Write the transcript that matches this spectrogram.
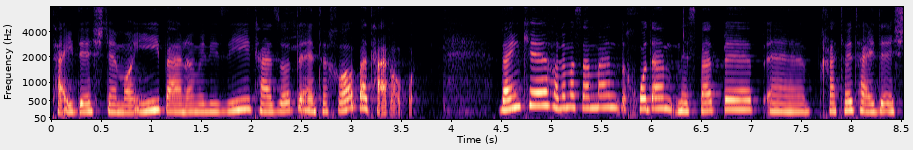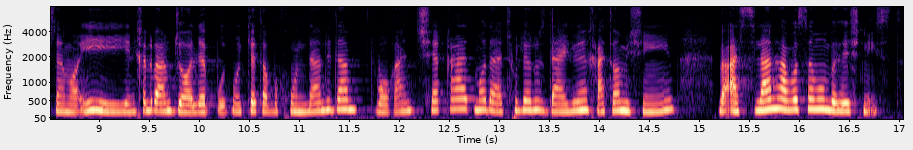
تایید اجتماعی برنامه ریزی تضاد انتخاب و تقابل. و اینکه حالا مثلا من خودم نسبت به خطای تایید اجتماعی یعنی خیلی برام جالب بود ما کتاب خوندم دیدم واقعا چقدر ما در طول روز درگیر این خطا میشیم. و اصلا حواسمون بهش نیست.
